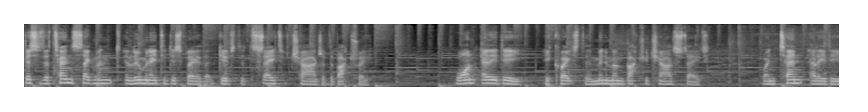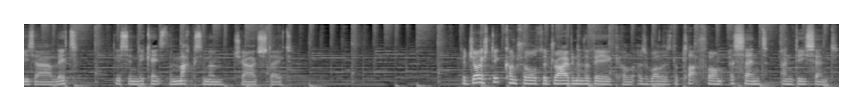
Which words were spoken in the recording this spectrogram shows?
This is a 10 segment illuminated display that gives the state of charge of the battery. One LED equates to the minimum battery charge state. When 10 LEDs are lit, this indicates the maximum charge state. The joystick controls the driving of the vehicle as well as the platform ascent and descent.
